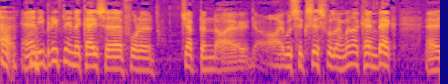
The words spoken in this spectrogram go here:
Oh. And he briefed me in a case uh, for a chap, and I, I was successful. And when I came back, uh,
